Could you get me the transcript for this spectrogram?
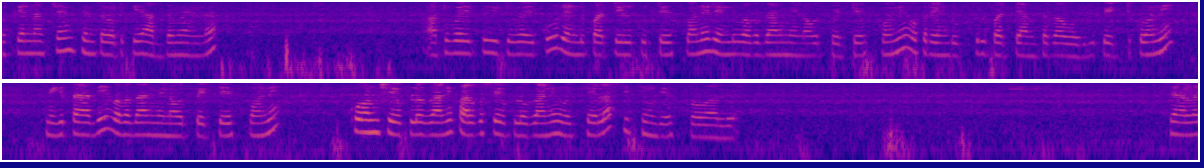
ఓకేనా ఫ్రెండ్స్? ఇంతవరకు అర్థమైందా? అటువైపు ఇటువైపు రెండు పట్టీలు కుట్టేసుకొని రెండు ఒకదాని మీద ఒకటి పెట్టేసుకొని ఒక రెండు ఉక్సులు పట్టి అంతగా వదిలిపెట్టుకొని మిగతాది ఒకదాని మీద ఒకటి పెట్టేసుకొని కోన్ షేప్లో కానీ పలక షేప్లో కానీ వచ్చేలా స్టిచ్చింగ్ చేసుకోవాలి. చాలా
